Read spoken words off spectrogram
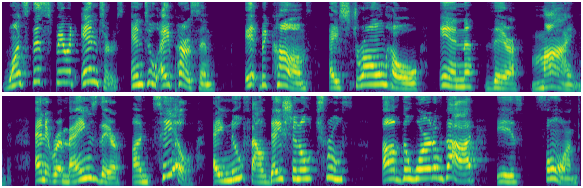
once this spirit enters into a person, it becomes a stronghold in their mind and it remains there until a new foundational truth of the word of God is formed.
